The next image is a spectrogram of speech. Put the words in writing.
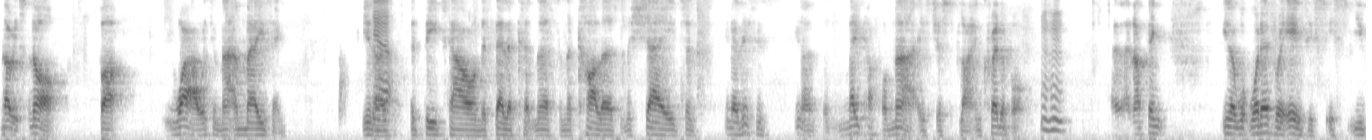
No, it's not. But wow, isn't that amazing? You know, Yeah. the detail and the delicateness and the colours and the shades and you know, this is you know, the makeup on that is just like incredible. hmm And, and I think you know, whatever it is, it's, it's you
